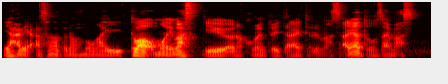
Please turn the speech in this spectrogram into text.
やはり朝方の方がいいとは思いますっていうようなコメントをいただいております。ありがとうございます。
